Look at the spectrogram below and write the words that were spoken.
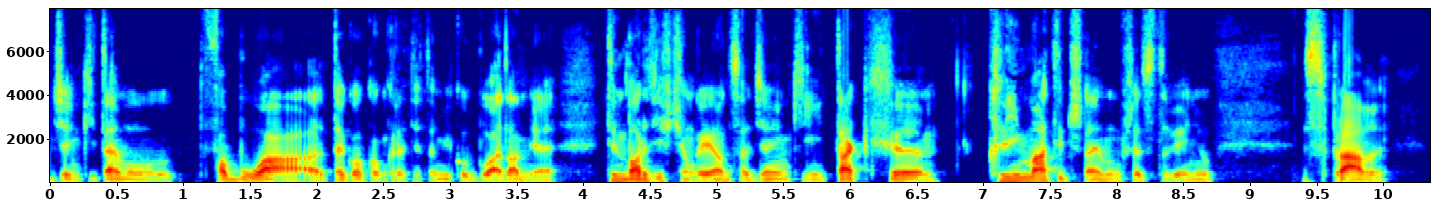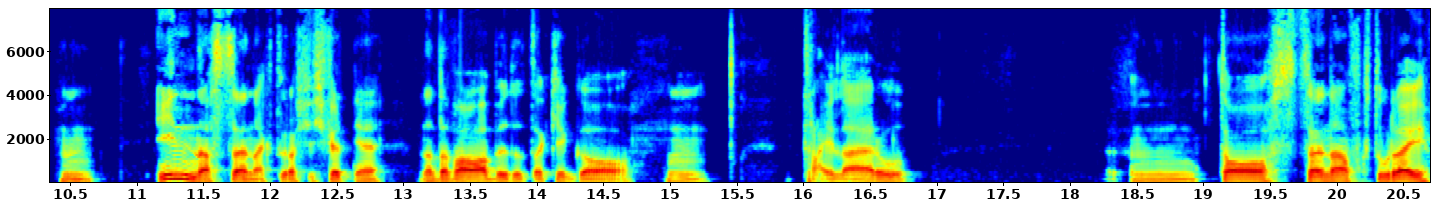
Dzięki temu fabuła tego konkretnie tomiku była dla mnie tym bardziej wciągająca. Dzięki tak klimatycznemu przedstawieniu sprawy. Hmm. Inna scena, która się świetnie nadawałaby do takiego hmm, traileru, hmm, to scena, w której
